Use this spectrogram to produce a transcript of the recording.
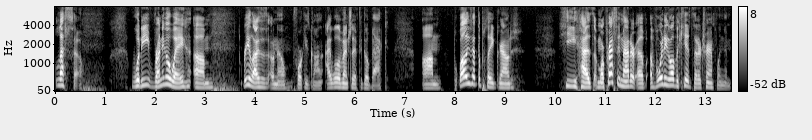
less so. Woody running away um, realizes, oh no, Forky's gone. I will eventually have to go back. Um, but while he's at the playground, he has a more pressing matter of avoiding all the kids that are trampling him.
